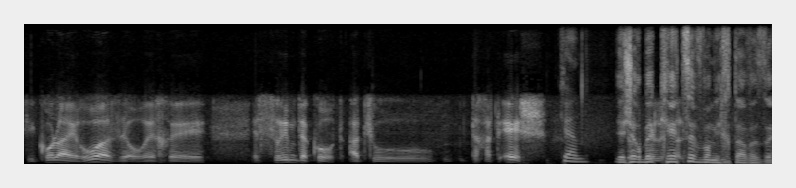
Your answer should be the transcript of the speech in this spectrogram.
כי כל האירוע הזה אורך אה, 20 דקות עד שהוא תחת אש. כן. יש הרבה קצב במכתב הזה.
